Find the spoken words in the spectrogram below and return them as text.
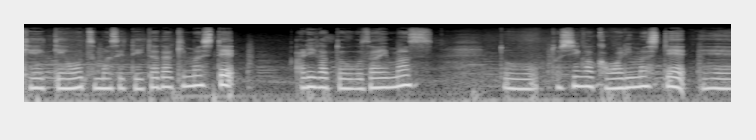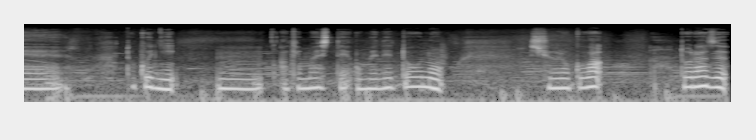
経験を積ませていただきましてありがとうございます。と年が変わりまして、えー、特に、うん、明けましておめでとうの収録は取らず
